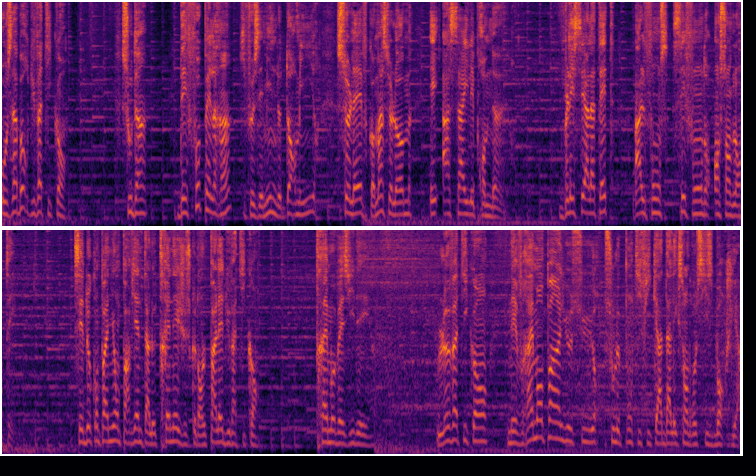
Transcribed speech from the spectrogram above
aux abords du Vatican. Soudain, des faux pèlerins, qui faisaient mine de dormir, se lèvent comme un seul homme et assaillent les promeneurs. blessé à la tête, Alphonse s'effondre ensanglanté. Ses deux compagnons parviennent à le traîner jusque dans le palais du Vatican. Très mauvaise idée. Le Vatican n'est vraiment pas un lieu sûr sous le pontificat d'Alexandre VI Borgia.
